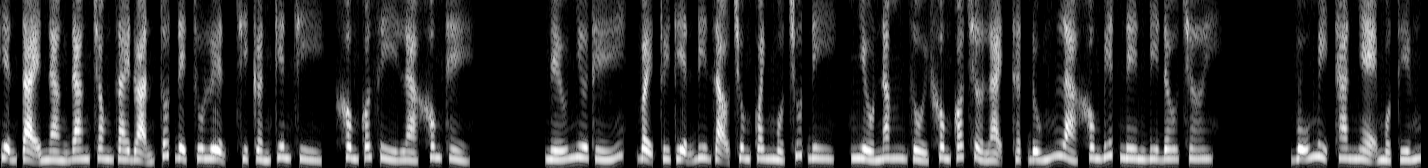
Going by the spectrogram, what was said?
Hiện tại nàng đang trong giai đoạn tốt để tu luyện, chỉ cần kiên trì, không có gì là không thể. Nếu như thế, vậy tùy tiện đi dạo chung quanh một chút đi, nhiều năm rồi không có trở lại thật đúng là không biết nên đi đâu chơi. Vũ mị than nhẹ một tiếng,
